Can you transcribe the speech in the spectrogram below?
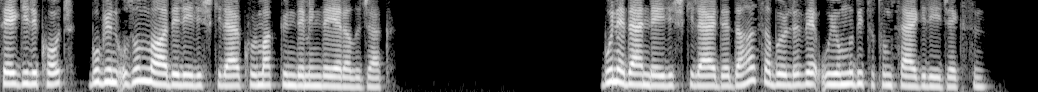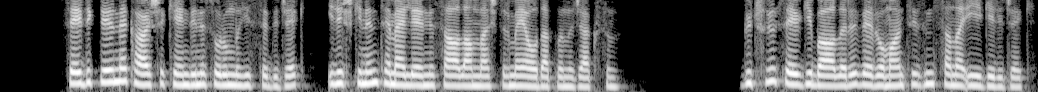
Sevgili koç, bugün uzun vadeli ilişkiler kurmak gündeminde yer alacak. Bu nedenle ilişkilerde daha sabırlı ve uyumlu bir tutum sergileyeceksin. Sevdiklerine karşı kendini sorumlu hissedecek, ilişkinin temellerini sağlamlaştırmaya odaklanacaksın. Güçlü sevgi bağları ve romantizm sana iyi gelecek.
